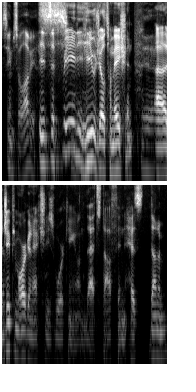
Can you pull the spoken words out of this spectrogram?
Seems so obvious. it's a pretty huge automation. Yeah. Uh, JP Morgan actually is working on that stuff and has done an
